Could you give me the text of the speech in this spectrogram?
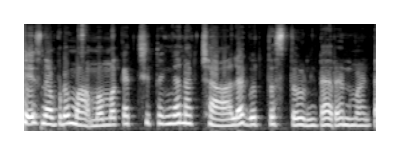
చేసినప్పుడు మా అమ్మమ్మ ఖచ్చితంగా నాకు చాలా గుర్తొస్తూ ఉంటారనమాట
